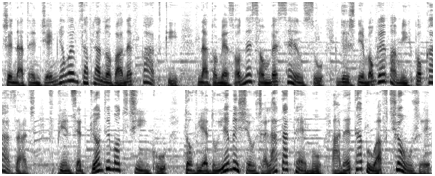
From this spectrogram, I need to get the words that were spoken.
że na ten dzień miałem zaplanowane wpadki, natomiast one są bez sensu, gdyż nie mogę wam ich pokazać. W 505 odcinku dowiadujemy się, że lata temu Aneta była w ciąży.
